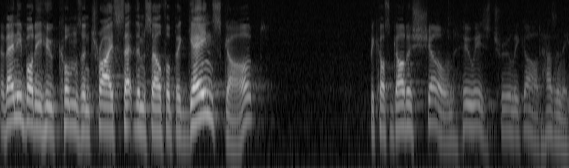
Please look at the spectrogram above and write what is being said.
of anybody who comes and tries to set themselves up against God because God has shown who is truly God, hasn't He?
